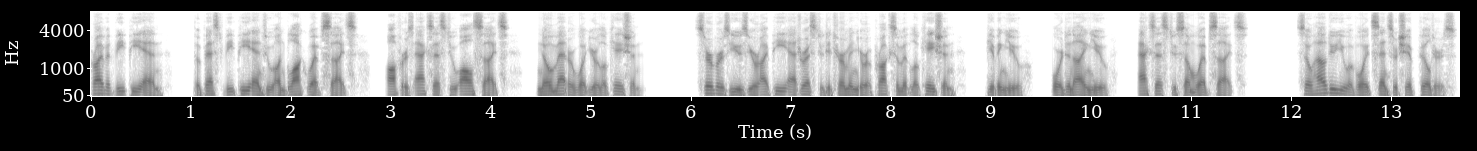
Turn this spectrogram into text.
Private VPN, the best VPN to unblock websites, offers access to all sites, no matter what your location. Servers use your IP address to determine your approximate location, giving you, or denying you, access to some websites. So how do you avoid censorship filters?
